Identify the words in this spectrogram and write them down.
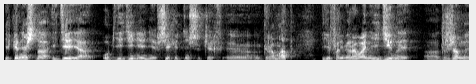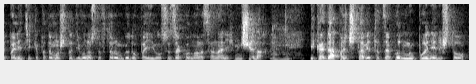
И, конечно, идея объединения всех этнических э, громад и формирования единой э, державной политики, потому что в 1992 году появился закон о национальных меньшинах. И когда, прочитав этот закон, мы поняли, что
